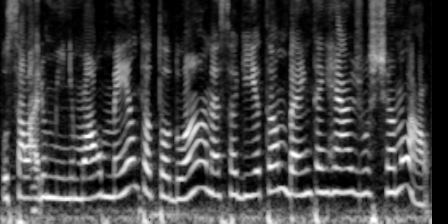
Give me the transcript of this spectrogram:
o salário mínimo aumenta todo ano, essa guia também tem reajuste anual.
